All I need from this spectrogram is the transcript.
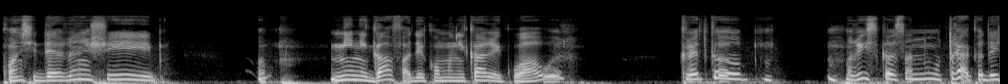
considerând și uh, mini-gafa de comunicare cu aur, cred că riscă să nu treacă de 5%.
